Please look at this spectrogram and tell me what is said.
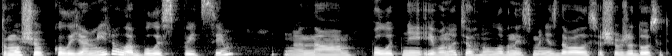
Тому що, коли я міряла, були спиці е, на полотні, і воно тягнуло вниз. Мені здавалося, що вже досить.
